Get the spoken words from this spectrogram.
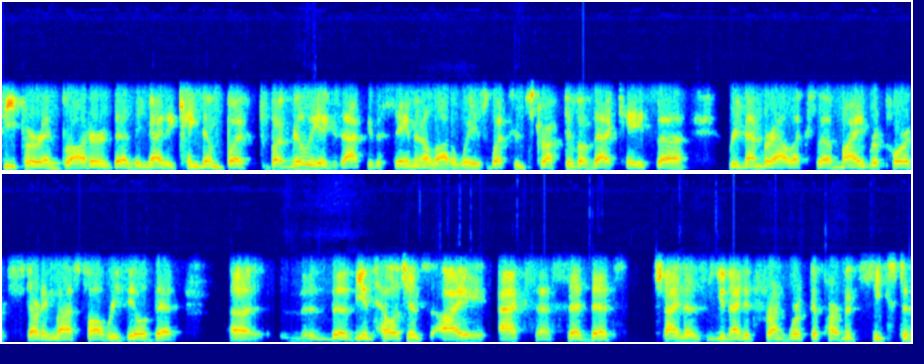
deeper and broader than the United Kingdom, but but really exactly the same in a lot of ways. What's instructive of that case? Remember, Alex, uh, my reports starting last fall revealed that uh, the, the, the intelligence I accessed said that China's United Front Work Department seeks to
